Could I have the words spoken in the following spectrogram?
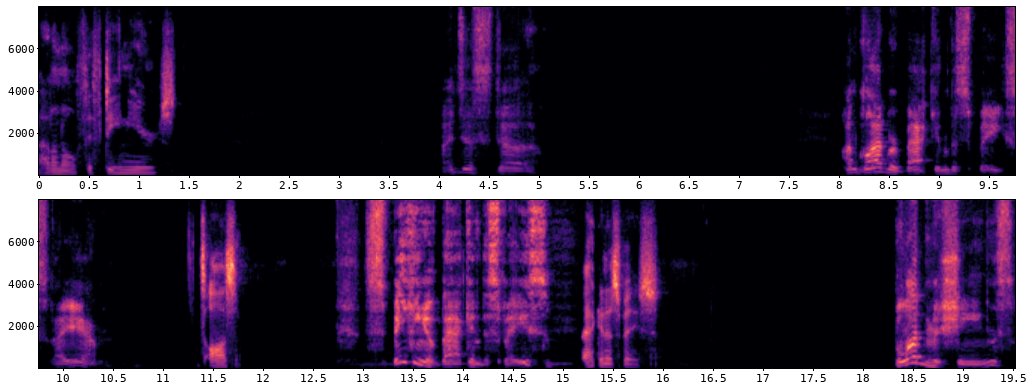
I don't know, 15 years? I just, uh, I'm glad we're back into space. I am. It's awesome. Speaking of back into space, Back into space. Blood Machines,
